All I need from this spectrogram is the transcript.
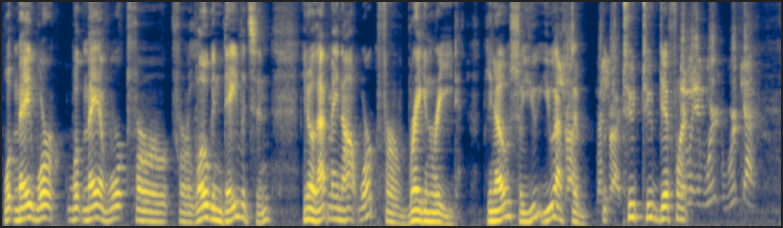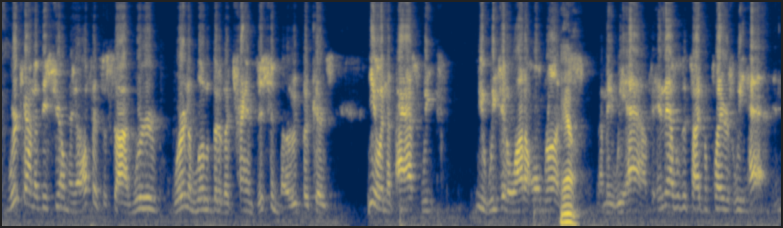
what may work, what may have worked for for Logan Davidson, you know, that may not work for Reagan Reed. You know, so you you have That's to right. two two different. and we're we're kind of, we're kind of this year on the offensive side. We're we're in a little bit of a transition mode because you know in the past we've you know we've hit a lot of home runs. Yeah. I mean we have, and that was the type of players we had, and,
